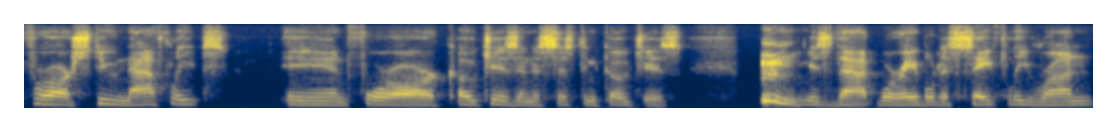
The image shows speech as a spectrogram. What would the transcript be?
for our student athletes and for our coaches and assistant coaches is that we're able to safely run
